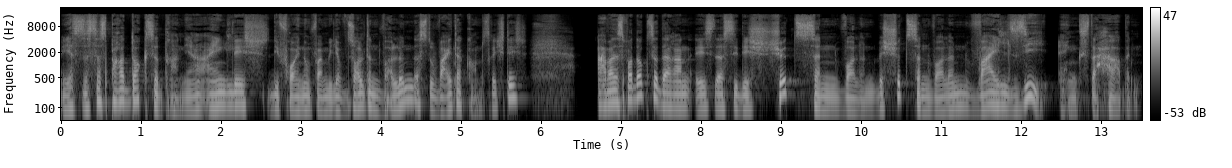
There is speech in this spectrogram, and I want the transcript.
Jetzt ist das Paradoxe dran, ja. Eigentlich die Freunde und Familie sollten wollen, dass du weiterkommst, richtig? Aber das Paradoxe daran ist, dass sie dich schützen wollen, beschützen wollen, weil sie Ängste haben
